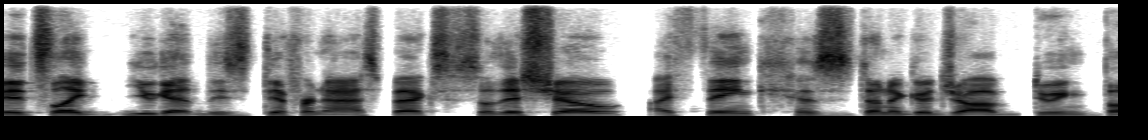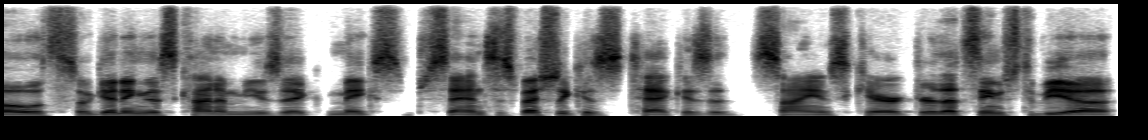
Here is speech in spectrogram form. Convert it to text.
it's like you get these different aspects. So this show, I think, has done a good job doing both. So getting this kind of music makes sense, especially because Tech is a science character. That seems to be a,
